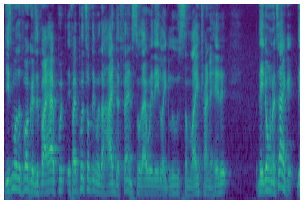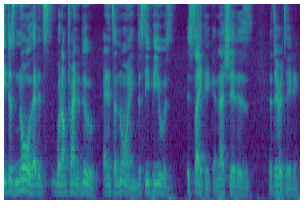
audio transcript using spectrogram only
These motherfuckers, if I have put if I put something with a high defense, so that way they like lose some life trying to hit it, they don't attack it. They just know that it's what I'm trying to do, and it's annoying. The CPU is is psychic, and that shit is it's irritating.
